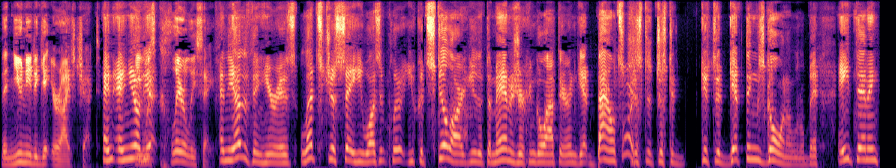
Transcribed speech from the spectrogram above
Then you need to get your eyes checked. And and you know he the, was clearly safe. And the other thing here is, let's just say he wasn't clear. You could still argue that the manager can go out there and get bounced just to just to get to get things going a little bit. Eighth inning,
